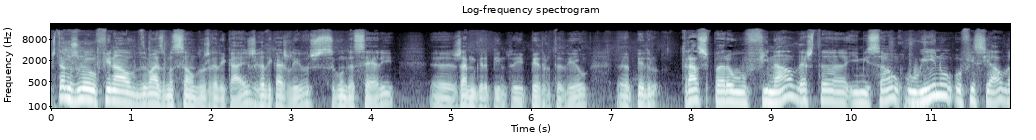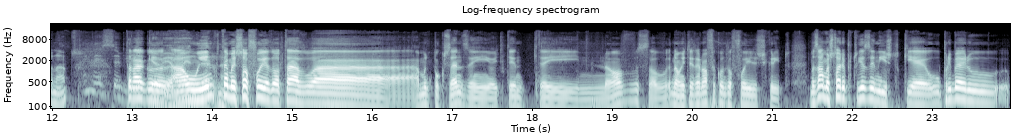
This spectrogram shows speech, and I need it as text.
Estamos no final de mais uma sessão dos Radicais, Radicais Livres, segunda série, uh, Jaime Garapinto e Pedro Tadeu. Pedro, trazes para o final desta emissão o hino oficial da NATO? Trago, há um hino que também só foi adotado há, há muito poucos anos, em 89, salvo, não, 89 foi quando ele foi escrito. Mas há uma história portuguesa nisto, que é o primeiro,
